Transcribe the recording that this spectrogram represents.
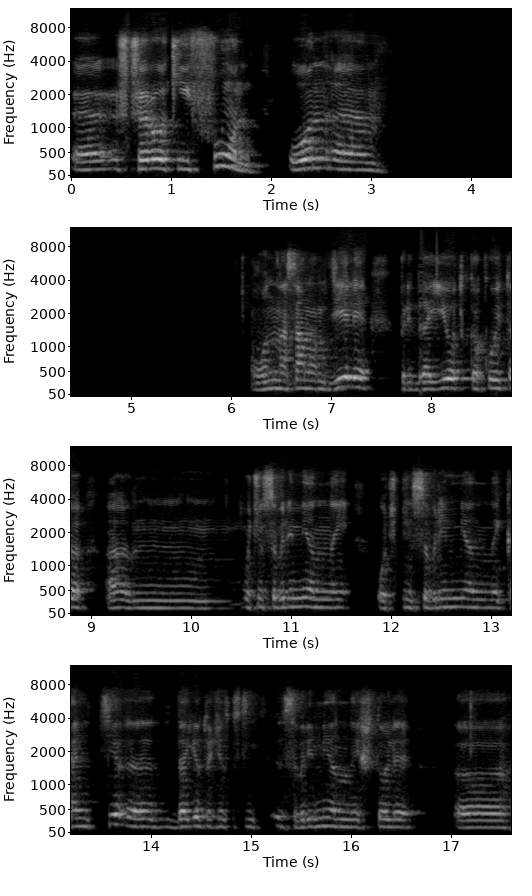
широкий фон, он он на самом деле придает какой-то э, очень современный, очень современный контекст, э, дает очень современный, что ли, э,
